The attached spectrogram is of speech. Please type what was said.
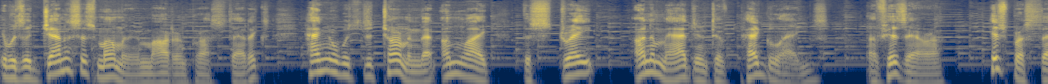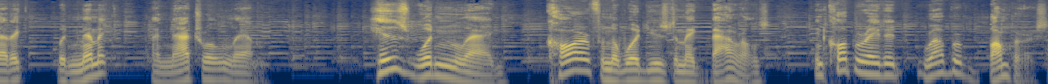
It was a genesis moment in modern prosthetics. Hanger was determined that, unlike the straight, unimaginative peg legs of his era, his prosthetic would mimic a natural limb. His wooden leg, carved from the wood used to make barrels, incorporated rubber bumpers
